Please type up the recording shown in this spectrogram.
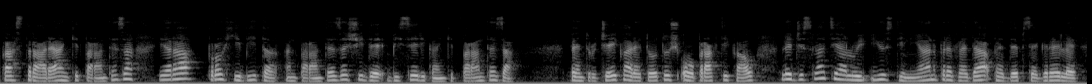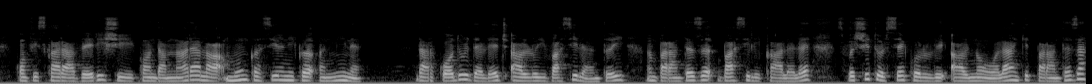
castrarea, închid paranteza, era prohibită, în paranteză, și de biserică, închid paranteza. Pentru cei care totuși o practicau, legislația lui Justinian prevedea pedepse grele, confiscarea averii și condamnarea la muncă silnică în mine dar codul de legi al lui Vasile I, în paranteză basilicalele, sfârșitul secolului al IX-lea, închid paranteza,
